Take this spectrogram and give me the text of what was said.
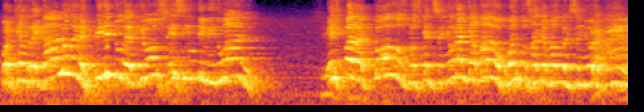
Porque el regalo del Espíritu de Dios es individual. Es para todos los que el Señor ha llamado. ¿Cuántos ha llamado el Señor aquí?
